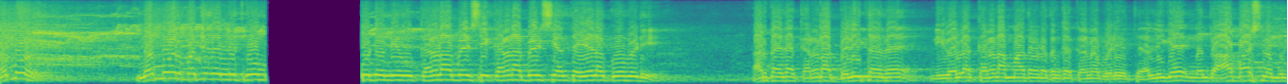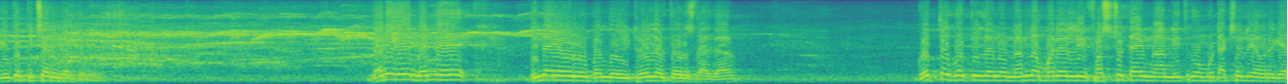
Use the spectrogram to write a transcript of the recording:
ನಮ್ಮವರು, ನಮ್ಮವ್ರ ಮಧ್ಯದಲ್ಲಿ ನಿಂತ್ಕೊಂಡ್ಬಿಟ್ಟು ನೀವು ಕನ್ನಡ ಬೆಳೆಸಿ ಕನ್ನಡ ಬೆಳೆಸಿ ಅಂತ ಹೇಳಕ್ ಹೋಗ್ಬೇಡಿ. ಅರ್ಥ ಆಯ್ತಾ? ಕನ್ನಡ ಬೆಳೀತಾ ಇದೆ. ನೀವೆಲ್ಲ ಕನ್ನಡ ಮಾತಾಡೋ ತನಕ ಕನ್ನಡ ಬೆಳೆಯುತ್ತೆ. ಅಲ್ಲಿಗೆ ನಂದು ಆ ಭಾಷಣ ಮುಗೀತು, ಪಿಕ್ಚರ್ ಬರ್ತೀನಿ. ನನಗೆ ನಿನ್ನೆ ವಿನಯ್ ಅವರು ಬಂದು ಈ ಟ್ರೈಲರ್ ತೋರಿಸಿದಾಗ ಗೊತ್ತೋ ಗೊತ್ತಿಲ್ಲದೇನೋ ನನ್ನ ಮನೆಯಲ್ಲಿ ಫಸ್ಟ್ ಟೈಮ್ ನಾನು ನಿಂತ್ಕೊಂಡ್ಬಿಟ್ಟು ಆಕ್ಚುಲಿ ಅವರಿಗೆ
